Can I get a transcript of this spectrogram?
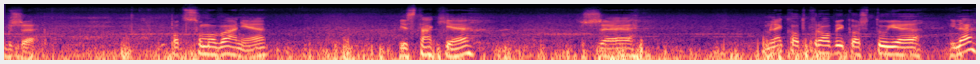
Dobrze. Podsumowanie jest takie, że mleko od krowy kosztuje ile?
